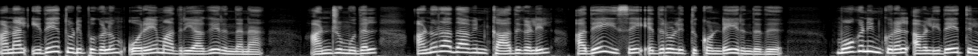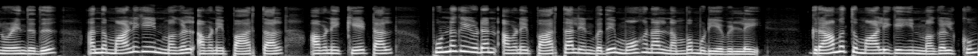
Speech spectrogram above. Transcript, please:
ஆனால் இதய துடிப்புகளும் ஒரே மாதிரியாக இருந்தன. அன்று முதல் அனுராதாவின் காதுகளில் அதே இசை எதிரொலித்து கொண்டே இருந்தது. மோகனின் குரல் அவள் இதயத்தில் நுழைந்தது. அந்த மாளிகையின் மகள் அவனை பார்த்தால் அவனை கேட்டால் புன்னகையுடன் அவனை பார்த்தாள் என்பதே மோகனால் நம்ப முடியவில்லை. கிராமத்து மாளிகையின் மகளுக்கும்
